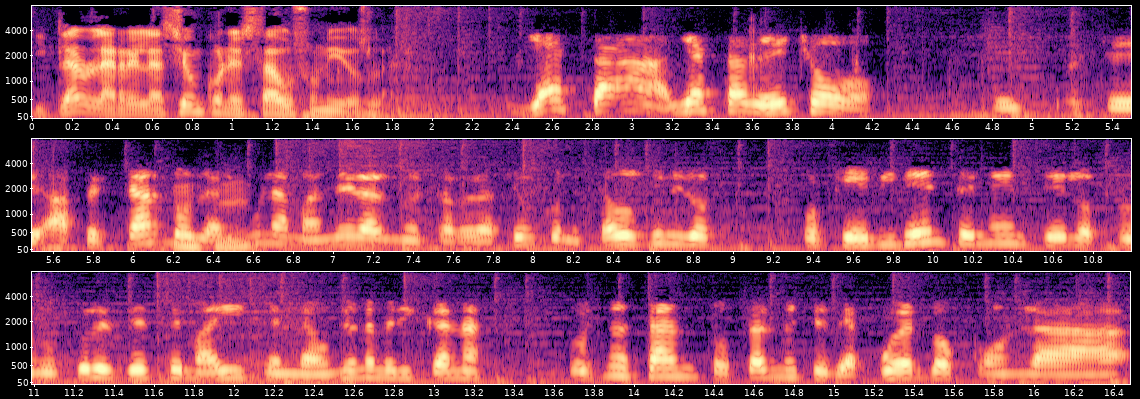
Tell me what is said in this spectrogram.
y, claro, la relación con Estados Unidos. Ya está, ya está, de hecho, eh, este, afectando de alguna manera nuestra relación con Estados Unidos porque evidentemente los productores de este maíz en la Unión Americana pues no están totalmente de acuerdo con la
